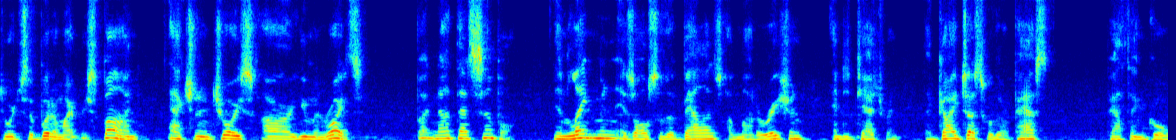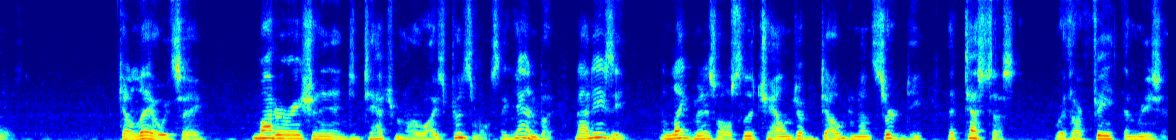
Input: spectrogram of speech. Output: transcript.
To which the Buddha might respond action and choice are human rights, but not that simple. Enlightenment is also the balance of moderation and detachment that guides us with our past path and goal. Galileo would say, moderation and detachment are wise principles, again, but not easy. Enlightenment is also the challenge of doubt and uncertainty that tests us with our faith and reason.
